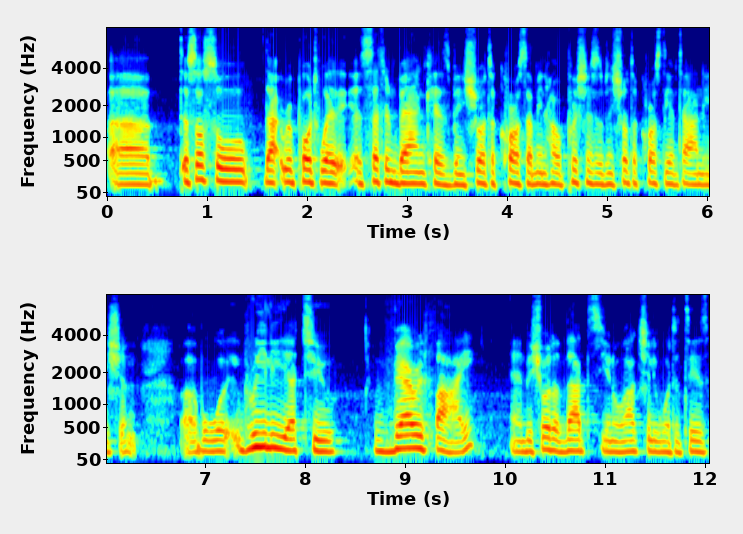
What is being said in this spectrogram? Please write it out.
Uh, there's also that report where a certain bank has been shot across. I mean, how operations has been shot across the entire nation. Uh, but we're really yet to verify and be sure that that's you know actually what it is.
